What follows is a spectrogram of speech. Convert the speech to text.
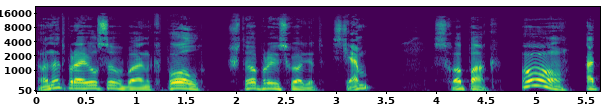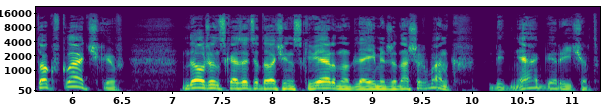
Он отправился в банк. «Пол, что происходит? С чем? С Хопак. О, отток вкладчиков. Должен сказать, это очень скверно для имиджа наших банков. Бедняга Ричард.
